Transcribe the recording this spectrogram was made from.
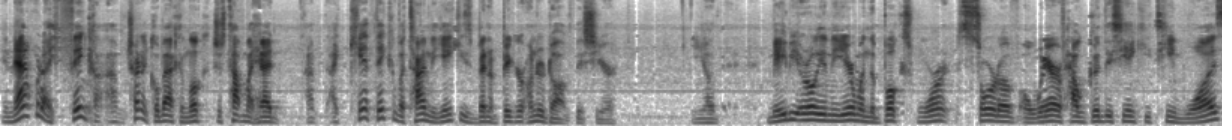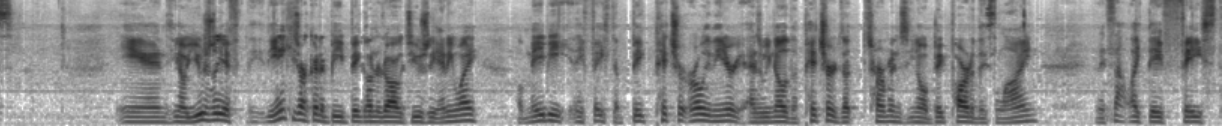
And that would I think I'm trying to go back and look just top of my head. I, I can't think of a time the Yankees been a bigger underdog this year. You know, maybe early in the year when the books weren't sort of aware of how good this Yankee team was. And, you know, usually if the Yankees aren't going to be big underdogs usually anyway, but maybe they faced a big pitcher early in the year. As we know, the pitcher determines, you know, a big part of this line. And it's not like they faced,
